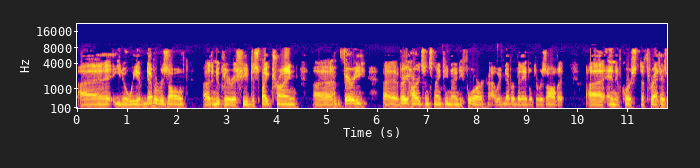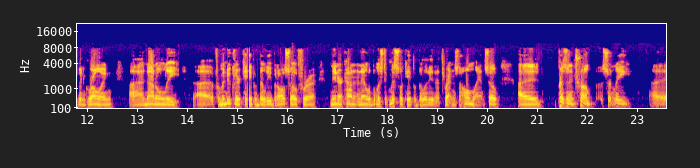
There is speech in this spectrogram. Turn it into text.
Uh, you know, we have never resolved the nuclear issue, despite trying very, very hard since 1994. we've never been able to resolve it. Uh, and of course, the threat has been growing, uh, not only uh, from a nuclear capability, but also for a, an intercontinental ballistic missile capability that threatens the homeland. So, uh, President Trump certainly uh,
